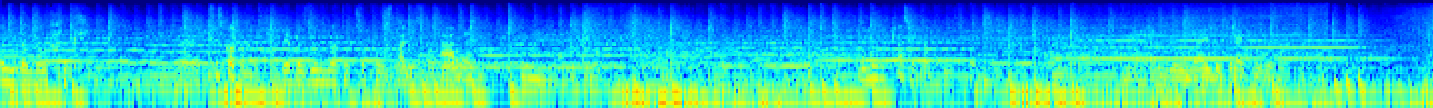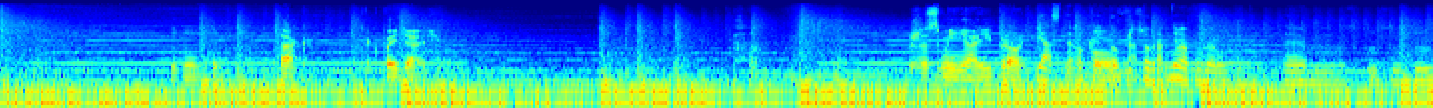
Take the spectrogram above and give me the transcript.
oni będą szybsi. E, Przyskoczą do ciebie, bez względu na to, co pozostali z tobą. Ale wymieniali. No może czas jak tym. Nie, wymieniali dopiero jak nie. Mhm. Tak, tak powiedziałeś, że zmieniali broń. Jasne, okej, Połowić. dobra, dobra, nie ma problemu. Mm, mm.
